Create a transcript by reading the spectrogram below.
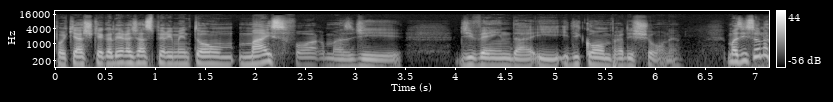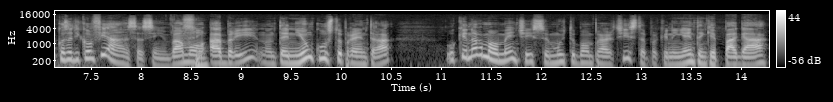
Porque acho que a galera já experimentou mais formas de, de venda e, e de compra de show, né? Mas isso é uma coisa de confiança, assim. Vamos Sim. abrir, não tem nenhum custo para entrar. O que normalmente isso é muito bom para artista, porque ninguém tem que pagar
